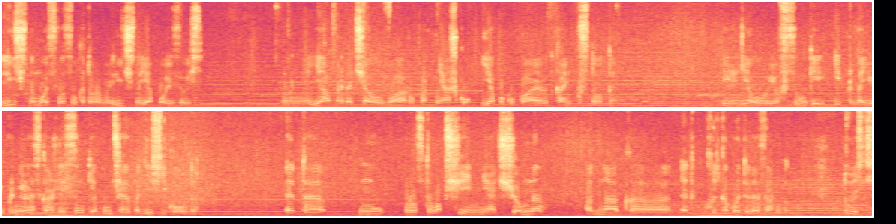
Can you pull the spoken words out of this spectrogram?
Лично мой способ, которым лично я пользуюсь. Я прокачал вару подняшку, я покупаю ткань пустоты, переделываю ее в сумки и продаю. Примерно с каждой сумки я получаю по 10 голда. Это, ну, просто вообще ни о чемно однако это хоть какой-то да заработок. То есть,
